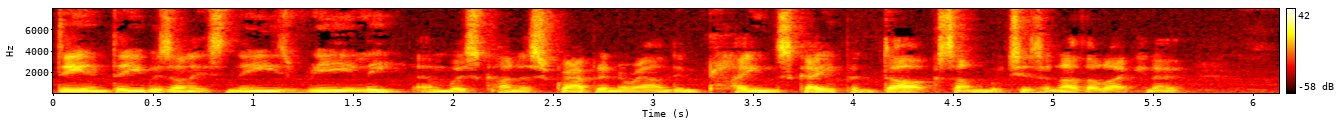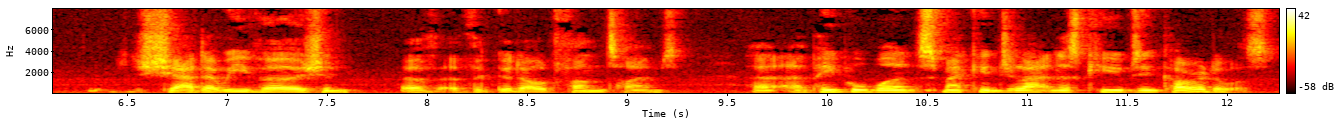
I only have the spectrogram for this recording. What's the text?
D and D was on its knees really and was kind of scrabbling around in Planescape and Dark Sun, which is another like you know shadowy version of, of the good old fun times uh, and people weren't smacking gelatinous cubes in corridors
